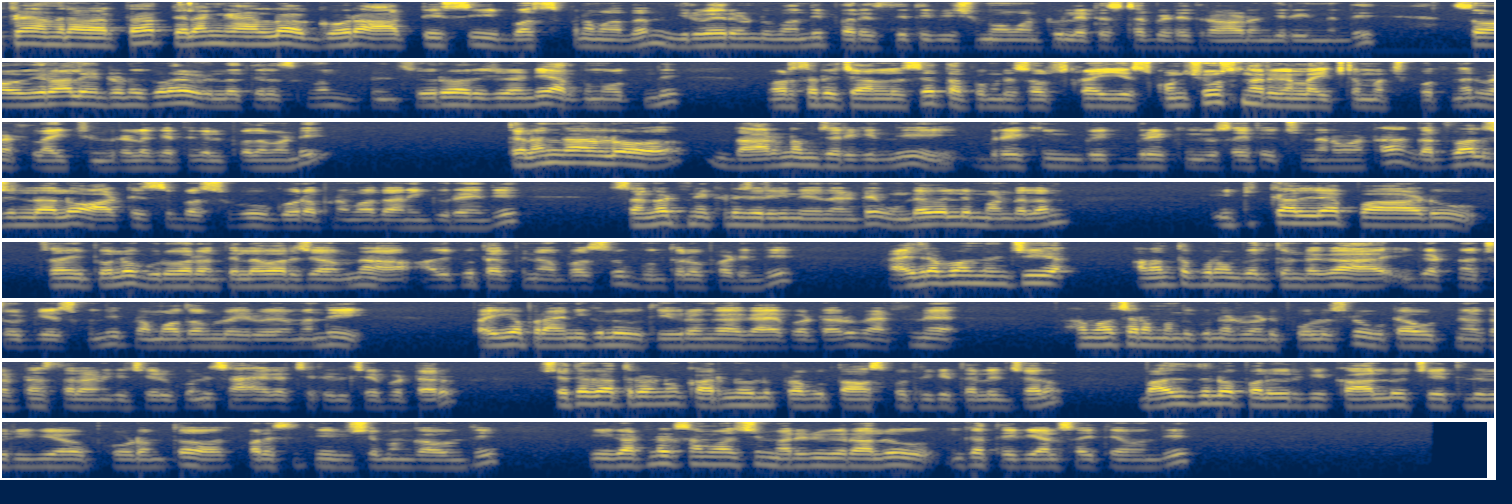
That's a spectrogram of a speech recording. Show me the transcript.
ఇప్పుడే అందిన వార్త. తెలంగాణలో ఘోర ఆర్టీసీ బస్సు ప్రమాదం. ఇరవై రెండు మంది పరిస్థితి విషమం అంటూ లేటెస్ట్ అప్డేట్ అయితే రావడం జరిగిందండి. సో ఆ వివరాలు ఏంటో కూడా వీళ్ళు తెలుసుకుందాం. ఫ్రెండ్స్ ఎవరు చూడండి అర్థమవుతుంది. వరుసరి ఛానల్ వస్తే తప్పకుండా సబ్స్క్రైబ్ చేసుకొని చూస్తున్నారు కానీ లైక్ చేయడం మర్చిపోతున్నారు. వెంటనే లైక్ చేయండి. వీళ్ళకి అయితే వెళ్ళిపోదామండి. తెలంగాణలో దారుణం జరిగింది. బ్రేకింగ్ బిగ్ బ్రేకింగ్ న్యూస్ అయితే వచ్చిందనమాట గద్వాల్ జిల్లాలో ఆర్టీసీ బస్సుకు ఘోర ప్రమాదానికి గురైంది. సంఘటన ఇక్కడ జరిగింది ఏంటంటే ఉండవెల్లి మండలం ఇటికల్యపాడు సమీపంలో గురువారం తెల్లవారుజామున అదుపు తప్పిన బస్సు గుంతలో పడింది. హైదరాబాద్ నుంచి అనంతపురం వెళ్తుండగా ఈ ఘటన చోటు చేసుకుంది. ప్రమాదంలో ఇరవై మంది పైగా ప్రయాణికులు తీవ్రంగా గాయపడ్డారు. వెంటనే సమాచారం అందుకున్నటువంటి పోలీసులు ఉటావుట్టిన ఘటనా స్థలానికి చేరుకొని సహాయక చర్యలు చేపట్టారు. క్షతగాత్రులను కర్నూలు ప్రభుత్వ ఆసుపత్రికి తరలించారు. బాధితుల్లో పలువురికి కాళ్ళు చేతులు విరిగిపోవడంతో పరిస్థితి విషమంగా ఉంది. ఈ ఘటనకు సంబంధించి మరిన్ని వివరాలు ఇంకా తెలియాల్సి అయితే ఉంది.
